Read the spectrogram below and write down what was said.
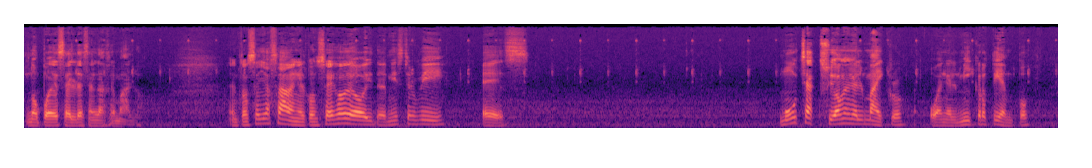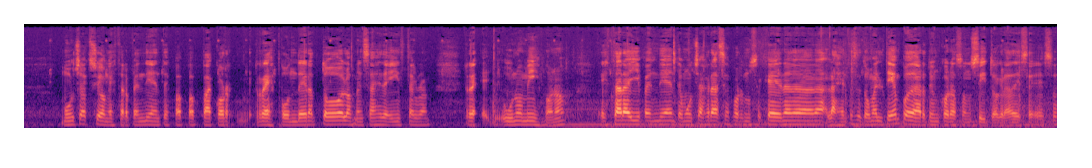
no puede ser desenlace malo. Entonces ya saben, el consejo de hoy de Mr. B es mucha acción en el micro o en el micro tiempo, mucha acción, estar pendientes, para responder a todos los mensajes de Instagram, uno mismo, ¿no? Estar allí pendiente, muchas gracias por no sé qué, la gente se toma el tiempo de darte un corazoncito, agradece eso.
